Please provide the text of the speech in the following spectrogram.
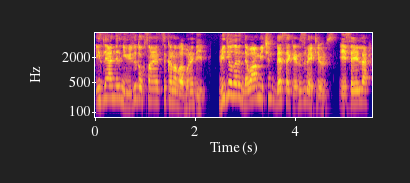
izleyenlerin %97'si kanala abone değil. Videoların devamı için desteklerinizi bekliyoruz. İyi seyirler.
